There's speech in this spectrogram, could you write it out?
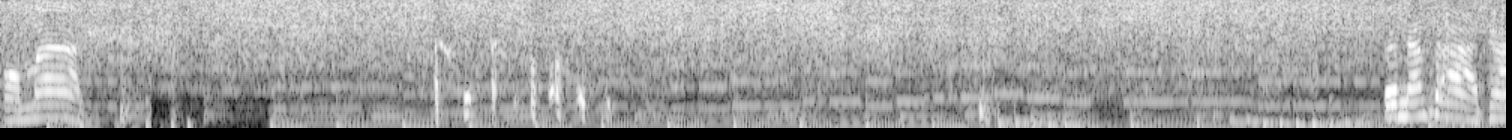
หอมมาก เติมน้ำสะอาดค่ะ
